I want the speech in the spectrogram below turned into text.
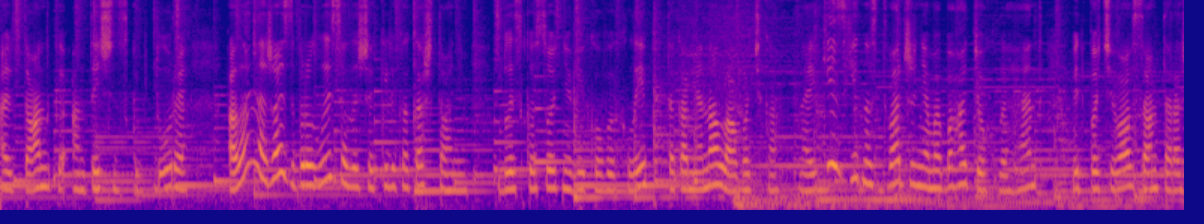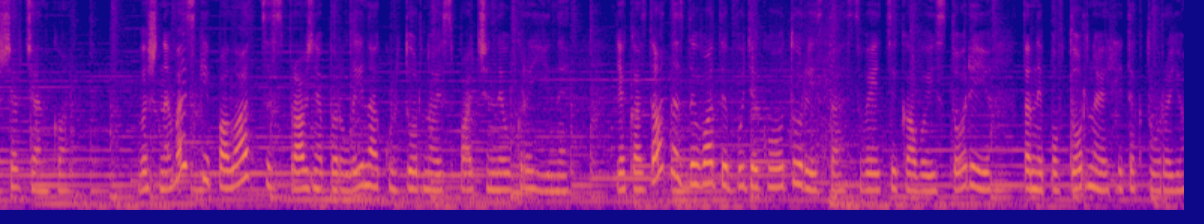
альтанки, античні скульптури, але, на жаль, збереглися лише кілька каштанів, близько сотні вікових лип та кам'яна лавочка, на якій, згідно з твердженнями багатьох легенд, відпочивав сам Тарас Шевченко. Вишневецький палац це справжня перлина культурної спадщини України, яка здатна здивувати будь-якого туриста своєю цікавою історією та неповторною архітектурою.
